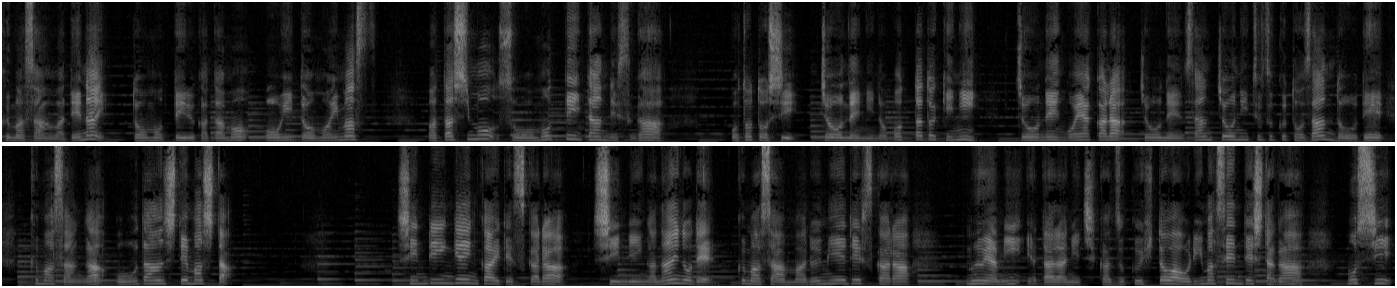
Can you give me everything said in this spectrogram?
くまさんは出ないと思っている方も多いと思います。私もそう思っていたんですが一昨年常年に登った時に常年小屋から常年山頂に続く登山道で熊さんが横断してました。森林限界ですから森林がないので熊さん丸見えですからむやみやたらに近づく人はおりませんでしたがもし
